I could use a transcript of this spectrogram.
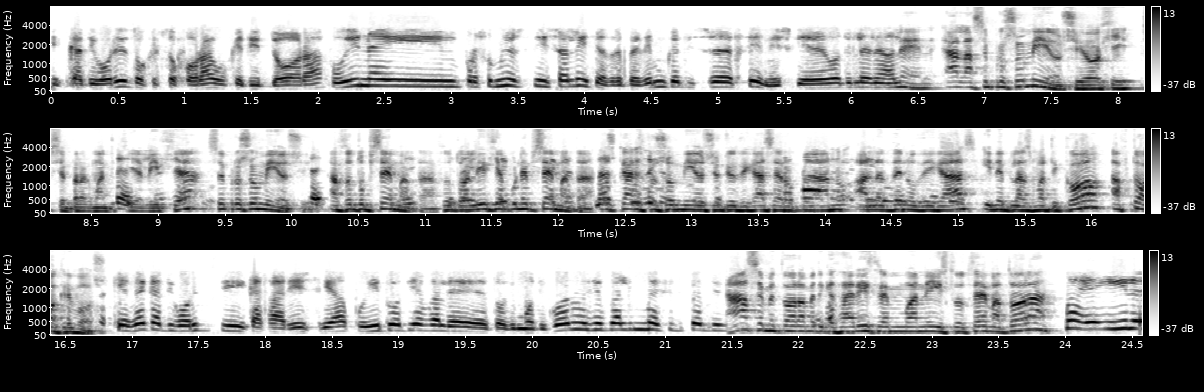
Ε, Κατηγορείται τον Χριστοφοράκο και την Τώρα που είναι η προσωμείωση τη αλήθεια, ρε παιδί μου, και τη ευθύνη. Και ό,τι λένε άλλοι. Ναι, αλλά σε προσωμείωση, όχι σε πραγματική Ναι. αλήθεια. Σε προσωμείωση. Αυτό το ψέματα. Αυτό το αλήθεια που είναι ψέματα. Να Πώ κάνει προσωμείωση ότι οδηγά αεροπλάνο, αλλά δεν οδηγά, είναι πλασματικό. Αυτό ακριβώς. Και δεν κατηγορείται τη καθαρίστρια που είπε ότι έβγαλε το δημοτικό ενώ είχε βγάλει μέχρι την πέμπτη. Άσε με τώρα με την καθαρίστρια, μην μου ανοίγεις το θέμα τώρα. Μα ε, είναι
